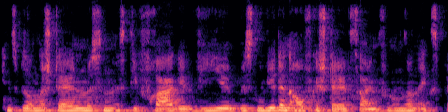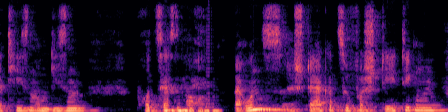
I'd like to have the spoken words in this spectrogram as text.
insbesondere stellen müssen, ist die Frage, wie müssen wir denn aufgestellt sein von unseren Expertisen, um diesen Prozess auch bei uns stärker zu verstetigen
